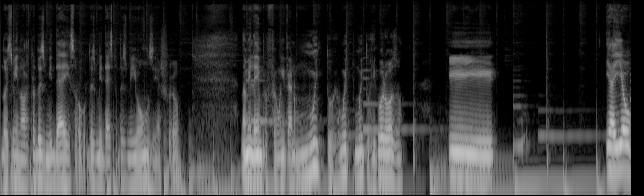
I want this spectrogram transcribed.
2009 para 2010, ou 2010 para 2011, acho eu. Não me lembro, foi um inverno muito, muito, muito rigoroso. E. E aí eu.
